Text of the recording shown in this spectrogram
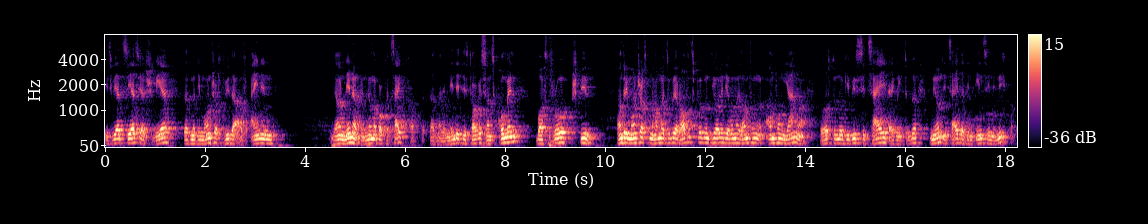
es wird sehr, sehr schwer, dass man die Mannschaft wieder auf einen, ja, Nenner bringt. Wir haben gar keine Zeit gehabt. Dass man am Ende des Tages sind sie gekommen, warst froh, Spiel. Andere Mannschaften haben halt so wie Ravensburg und die alle, die haben halt Anfang, Anfang Januar. Da hast du nur gewisse Zeit eigentlich zu tun. Wir haben die Zeit halt in dem Sinne nicht gehabt.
